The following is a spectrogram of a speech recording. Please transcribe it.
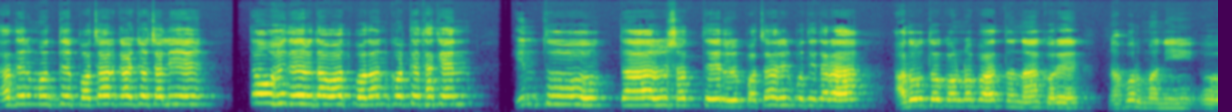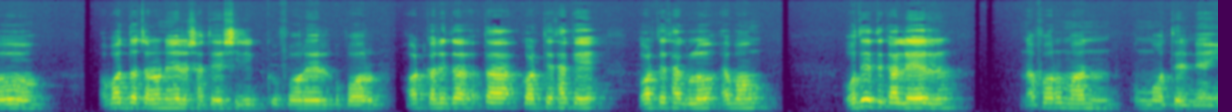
তাদের মধ্যে প্রচার কার্য চালিয়ে তাওহীদের দাওয়াত প্রদান করতে থাকেন, কিন্তু তার সত্যের প্রচারের প্রতি তারা আদৌ তো কর্ণপাত না করে নাফরমানি ও অবাধ্যাচরণের সাথে শিরিক কুফরের উপর হটকারিতা করতে থাকে, করতে থাকল এবং অতীতকালের নাফরমান উম্মতের নেই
